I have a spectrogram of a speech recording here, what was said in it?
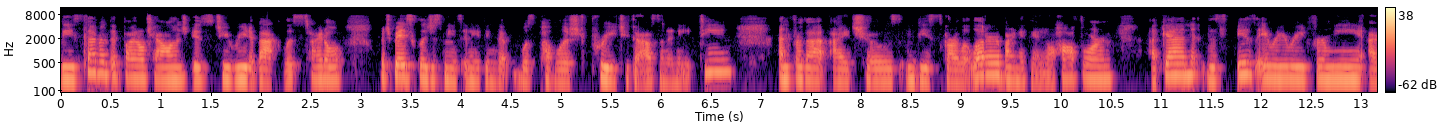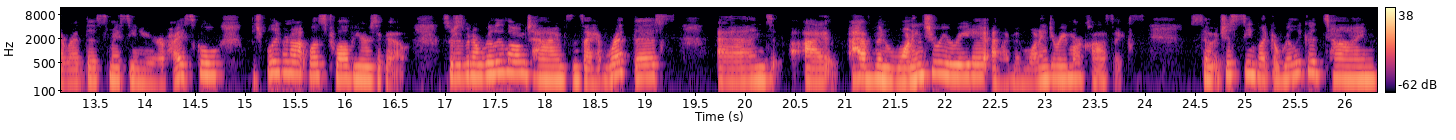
the seventh and final challenge is to read a backlist title, which basically just means anything that was published pre-2018. And for that, I chose The Scarlet Letter by Nathaniel Hawthorne. Again, this is a reread for me. I read this my senior year of high school, which believe it or not was 12 years ago. So it has been a really long time since I have read this, and I have been wanting to reread it, and I've been wanting to read more classics. So it just seemed like a really good time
